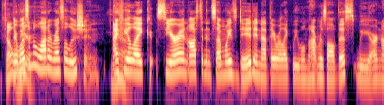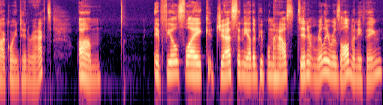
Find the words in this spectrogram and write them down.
It felt there weird. wasn't a lot of resolution. I feel like Ciara and Austin in some ways did in that they were like, we will not resolve this. We are not going to interact. Um it feels like Jess and the other people in the house didn't really resolve anything.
